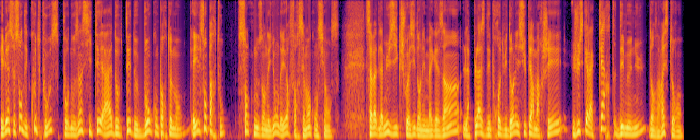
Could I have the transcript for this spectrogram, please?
Eh bien, ce sont des coups de pouce pour nous inciter à adopter de bons comportements. Et ils sont partout sans que nous en ayons d'ailleurs forcément conscience. Ça va de la musique choisie dans les magasins, la place des produits dans les supermarchés, jusqu'à la carte des menus dans un restaurant.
